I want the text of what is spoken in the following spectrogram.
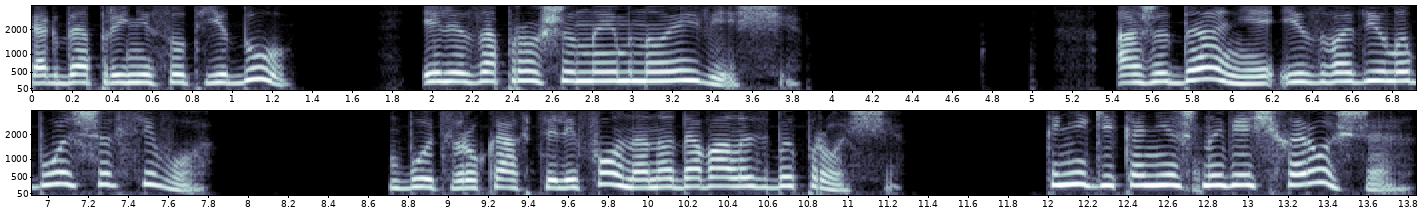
когда принесут еду или запрошенные мною вещи. Ожидание изводило больше всего. Будь в руках телефон, оно давалось бы проще. Книги, конечно, вещь хорошая,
